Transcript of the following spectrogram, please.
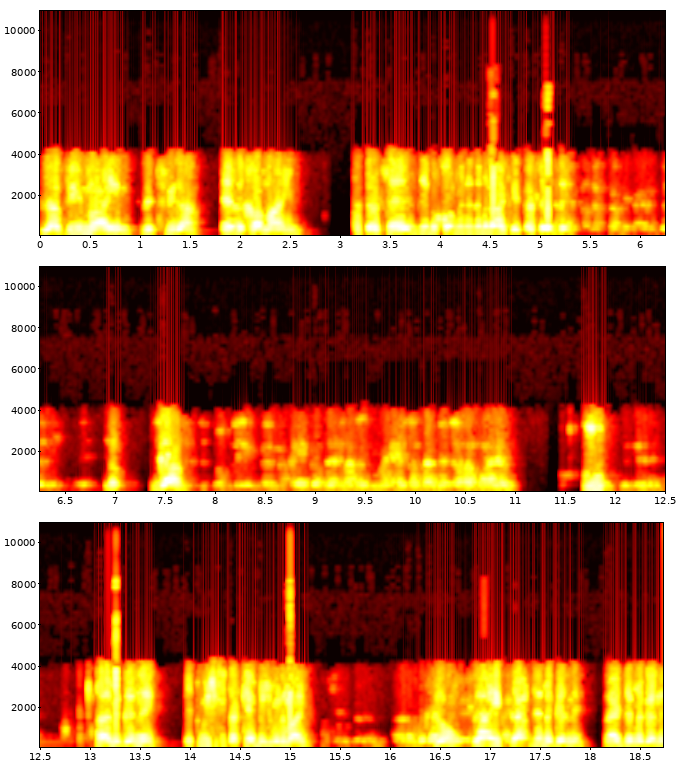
להביא מים לתפילה. אין לך מים, אז תעשה את זה בכל מיני דמנקה, תעשה את זה. גם. סובלים ו... אני צריך להבין מה יש לך בכל הבעיות. Hmm? היה מגנה את מי שהתעכב בשביל מים. לא, לייט, לייט זה מגנה, לייט זה מגנה.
